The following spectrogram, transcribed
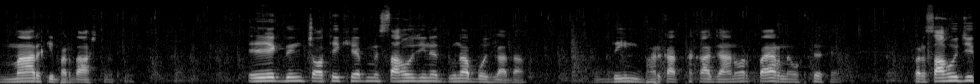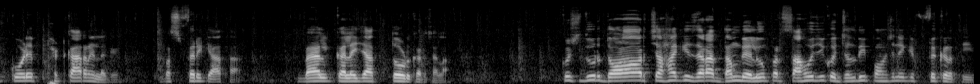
मार की बर्दाश्त में थी। एक दिन चौथी खेप में साहू जी ने दूना बोझ लादा। दिन भर का थका जानवर पैर न उठते थे, पर साहू जी कोड़े फटकारने लगे। बस फिर क्या था? बैल कलेजा तोड़ कर चला। कुछ दूर दौड़ा और चाहा कि जरा दम ले लूँ, पर साहू जी को जल्दी पहुँचने की फ़िक्र थी।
